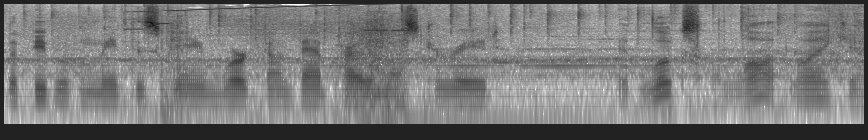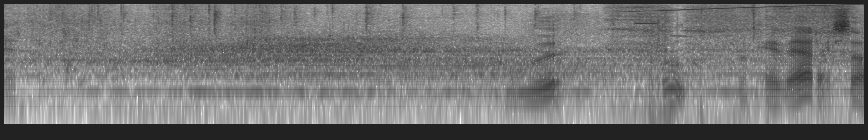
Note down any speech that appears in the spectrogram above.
the people who made this game worked on Vampire the Masquerade. It looks a lot like it. Wha- Ooh, okay, that I saw.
